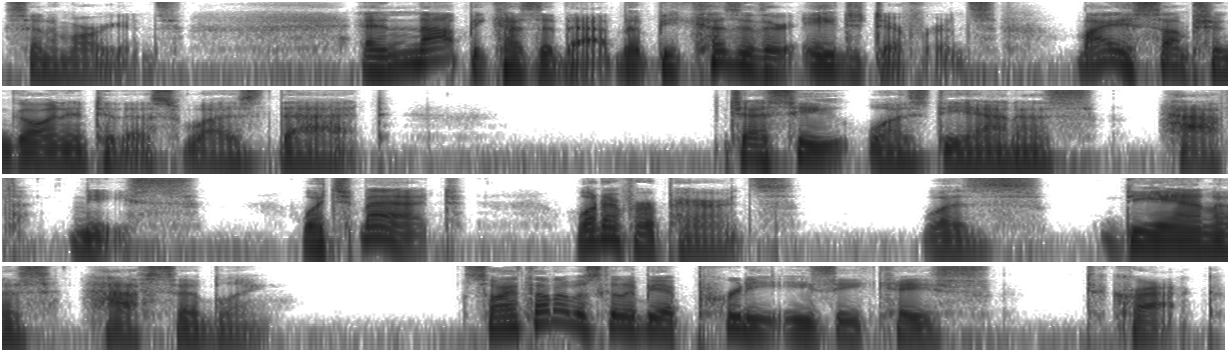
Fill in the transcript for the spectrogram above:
centimorgans. And not because of that, but because of their age difference. My assumption going into this was that Jesse was Deanna's half niece, which meant one of her parents was Deanna's half sibling. So I thought it was going to be a pretty easy case to crack.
